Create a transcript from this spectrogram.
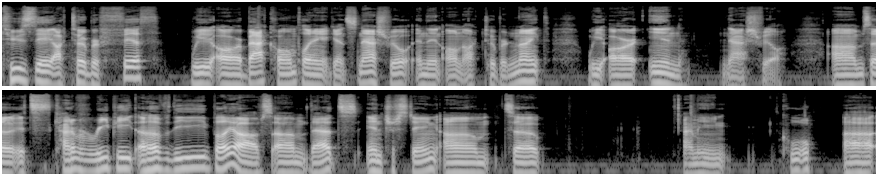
Tuesday, October 5th, we are back home playing against Nashville, and then on October 9th, we are in Nashville. Um, so it's kind of a repeat of the playoffs. Um, that's interesting. Um, so, I mean, cool. Uh,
